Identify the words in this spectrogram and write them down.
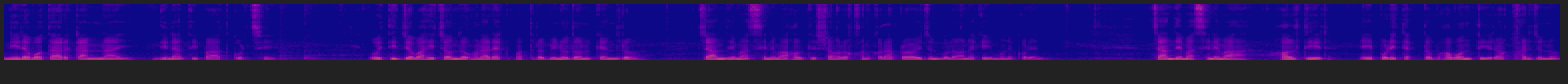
নীরবতার কান্নায় দিনাতিপাত করছে। ঐতিহ্যবাহী চন্দ্রঘোনার একমাত্র বিনোদন কেন্দ্র চান্দিমা সিনেমা হলটি সংরক্ষণ করা প্রয়োজন বলে অনেকেই মনে করেন। চান্দিমা সিনেমা হলটির এই পরিত্যক্ত ভবনটি রক্ষার জন্য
